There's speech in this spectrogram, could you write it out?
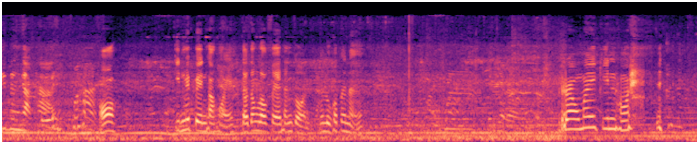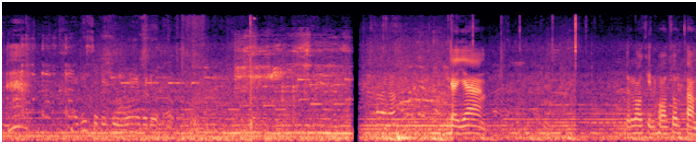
นิดนึงอยากขายอ๋อกินไม่เป็นค่ะหอย แต่ต้องรอแฟนท่านก่อน ไม่รู้เขาไปไหน เราไม่กินหอย ในที่สุดได้ดูว่ามีประโยชน์แล้วไก่ย่างเดี๋ยวรอกินพร้อมส้มตำ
